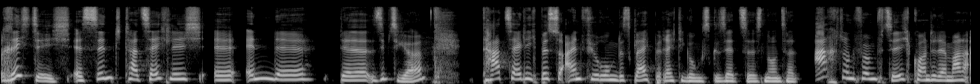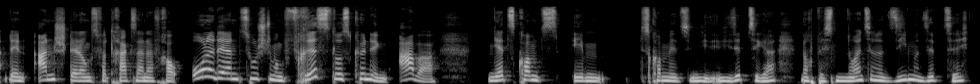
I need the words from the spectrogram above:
Richtig, es sind tatsächlich äh, Ende der 70er. Tatsächlich bis zur Einführung des Gleichberechtigungsgesetzes 1958 konnte der Mann den Anstellungsvertrag seiner Frau ohne deren Zustimmung fristlos kündigen. Aber jetzt kommt's eben, das kommen wir jetzt in die, in die 70er, noch bis 1977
